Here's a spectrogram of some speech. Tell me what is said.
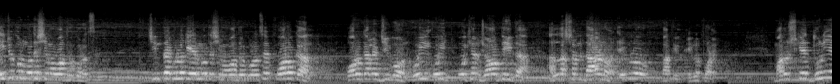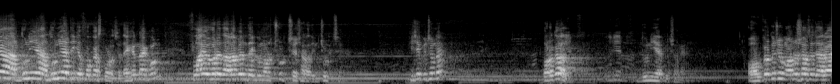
এইটুকুর মধ্যে সীমাবদ্ধ করেছে। চিন্তাগুলোকে এর মধ্যে সীমাবদ্ধ করেছে পরকাল। পরকালের জীবন, ওই ওই, ওইখানে জবাবদিহিতা, আল্লাহর সামনে দাঁড়ানো, এগুলো বাতিল, এগুলো পড়ে। মানুষকে দুনিয়া দুনিয়া দুনিয়া দিকে ফোকাস করেছে। দেখেন এখন ফ্লাইওভারে দাঁড়াবেন, দেখবেন মানুষ ছুটছে সারাদিন, ছুটছে। কিসের পিছনে? পরকাল। দুনিয়ার পিছনে। অল্প কিছু মানুষ আছে যারা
